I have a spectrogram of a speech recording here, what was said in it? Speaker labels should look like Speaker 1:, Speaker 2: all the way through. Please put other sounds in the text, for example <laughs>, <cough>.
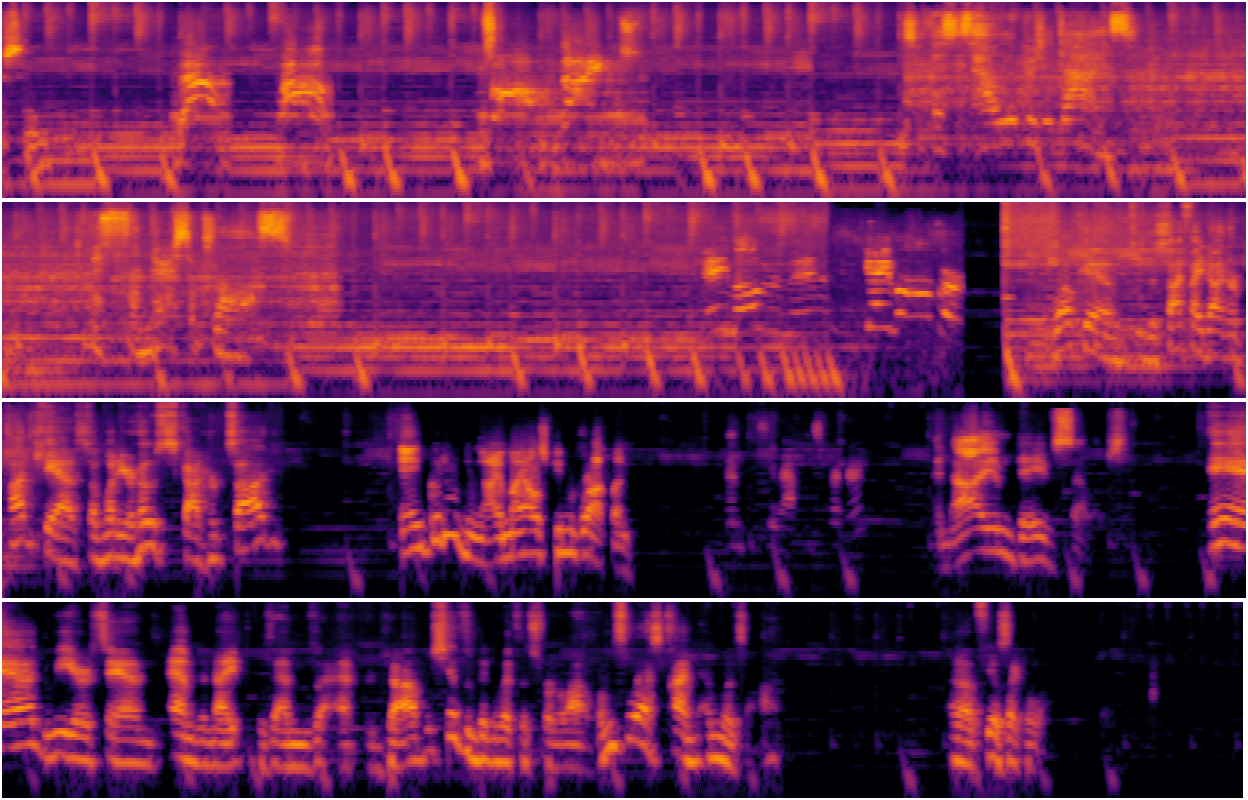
Speaker 1: lights you see.
Speaker 2: Yeah! Oh! Four lights!
Speaker 3: So this is how liberty dies. With thunderous applause.
Speaker 2: Game over, man. Game over.
Speaker 4: Welcome to the Sci-Fi Diner podcast. I'm one of your hosts, Scott Herzog.
Speaker 5: And good evening. I'm Miles P. McLaughlin.
Speaker 6: I'm Pussy Raffensperger.
Speaker 7: And I am Dave Sellers.
Speaker 4: And we are sans M tonight because M's at her job, but she hasn't been with us for a while. When's the last time M was on? I don't know. It feels like a while.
